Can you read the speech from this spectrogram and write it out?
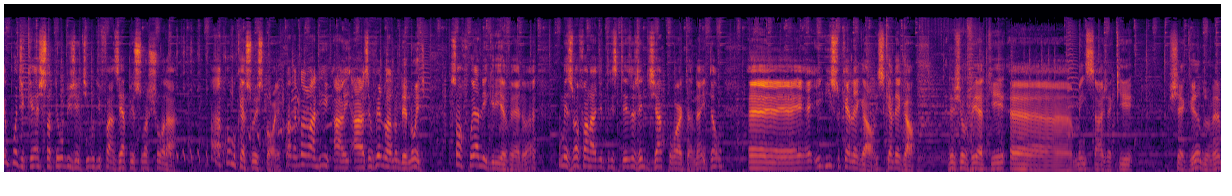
O podcast só tem o objetivo de fazer a pessoa chorar. Ah, como que é a sua história? Não, Ali, a, a, você vendo lá no The Noite, só foi alegria, velho. Ah, Começou a falar de tristeza, a gente já corta, né? Então, é, é- é isso que é legal, isso que é legal. Deixa eu ver aqui, é, mensagem aqui chegando, né?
